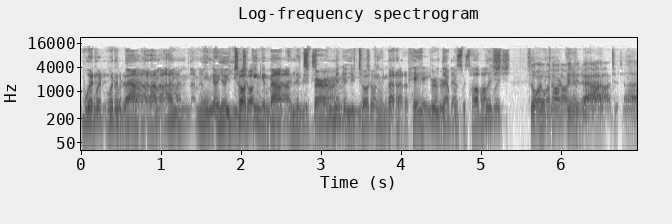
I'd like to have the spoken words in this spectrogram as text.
What, what about it? I'm, I'm, I mean, are you talking about an experiment? Are you talking about a paper that was published? So I'm talking about uh,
